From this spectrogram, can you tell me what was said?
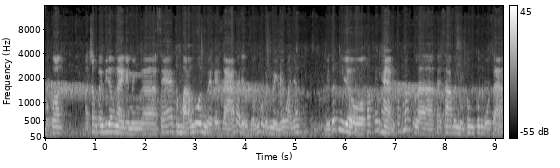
một con. Ở trong cái video này thì mình sẽ thông báo luôn về cái giá đại biểu giống của bên mình nhé các bạn nhé vì rất nhiều các khách hàng thắc mắc là tại sao bên mình không công bố giá.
